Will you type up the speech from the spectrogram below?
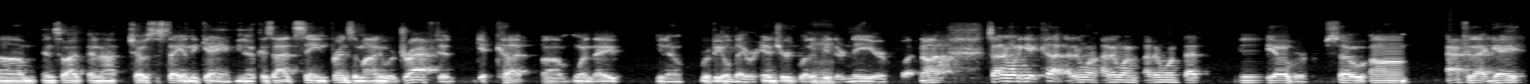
Um, and so I and I chose to stay in the game, you know, because I had seen friends of mine who were drafted get cut um, when they, you know, revealed they were injured, whether mm-hmm. it be mm-hmm. their knee or whatnot. So I didn't want to get cut. I didn't want. I didn't want. I didn't want that to be over. So um, after that ga-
